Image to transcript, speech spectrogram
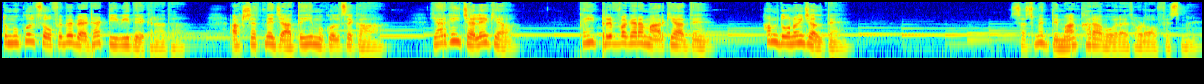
तो मुकुल सोफे पे बैठा टीवी देख रहा था। अक्षत ने जाते ही मुकुल से कहा, यार, कहीं चले क्या? कहीं ट्रिप वगैरह मार के आते हैं। हम दोनों ही चलते हैं। सच में दिमाग खराब हो रहा है थोड़ा ऑफ़िस में।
